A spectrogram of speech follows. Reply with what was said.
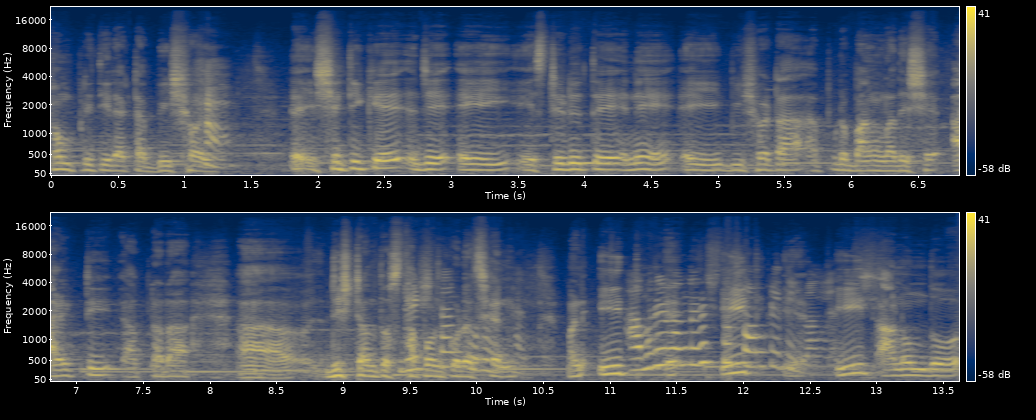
সম্প্রীতির একটা বিষয় হ্যাঁ। সেটিকে যে এই স্টুডিওতে এনে এই বিষয়টা পুরো বাংলাদেশে আরেকটি আপনারা দৃষ্টান্ত স্থাপন করেছেন। মানে ঈদ ঈদ- ঈদ আনন্দ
